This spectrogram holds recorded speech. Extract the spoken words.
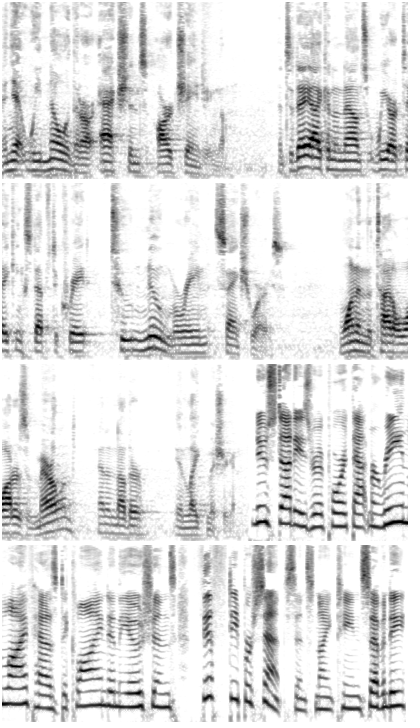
And yet we know that our actions are changing them. And today I can announce we are taking steps to create two new marine sanctuaries one in the tidal waters of Maryland and another in Lake Michigan. New studies report that marine life has declined in the oceans 50% since 1970.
